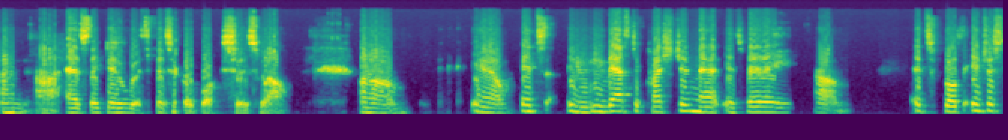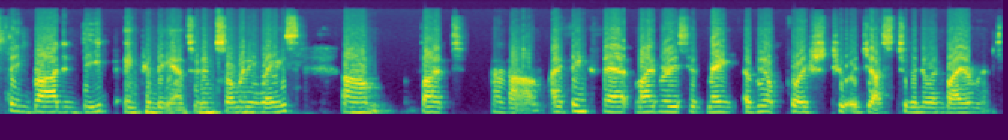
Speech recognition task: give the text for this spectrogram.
on, uh, as they do with physical books as well. Um, you know, it's you know, you've asked a question that is very um, it's both interesting, broad, and deep, and can be answered in so many ways. Um, but um, I think that libraries have made a real push to adjust to the new environment.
